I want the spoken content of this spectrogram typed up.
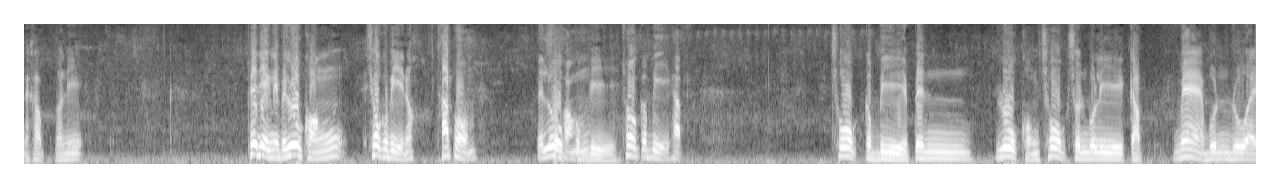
นะครับ ตอนนี้ เพชรเอกเนี่ยเป็นลูกของโชคกระบี่เนาะครับผม เป็นลูกของโชคกระบี่โชคกระบี่ครับ โชคกระบี่เป็นลูกของโชคชนบุรีกับ แม่บุญรวย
